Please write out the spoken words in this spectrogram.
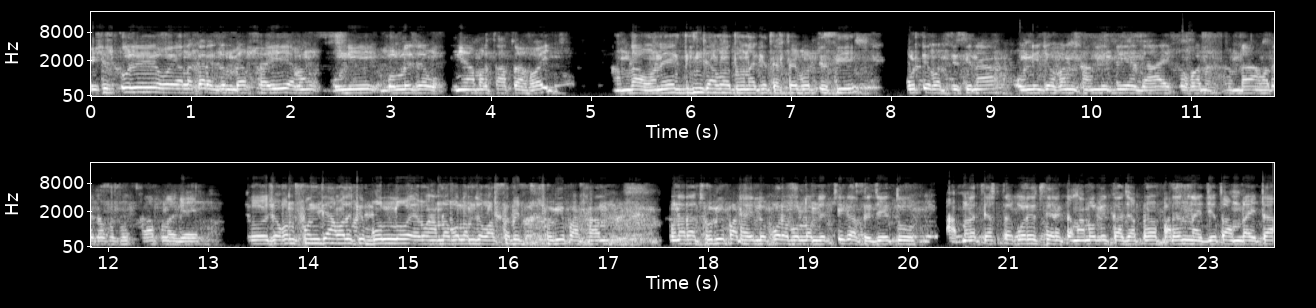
বিশেষ করে ওই এলাকার একজন ব্যবসায়ী এবং উনি বলল যে, উনি আমার চাচা হয়। আমরা অনেক দিন যাবৎ ওনাকে চেষ্টা করতেছি, করতে পারতেছি না। উনি যখন সামনে দিয়ে যায়, তখন আমরা, আমাদের কাছে খুব খারাপ লাগে। তো যখন ফোন দিয়ে আমাদেরকে বলল এবং আমরা বললাম যে হোয়াটসঅ্যাপে ছবি পাঠান ওনারা ছবি পাঠাইলো পরে বললাম যে ঠিক আছে যেহেতু আপনারা চেষ্টা করেছেন একটা মানবিক কাজ আপনারা পারেন না যেহেতু আমরা এটা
